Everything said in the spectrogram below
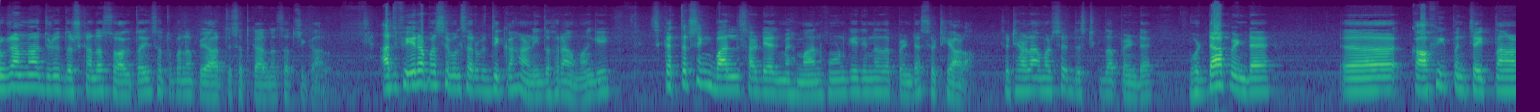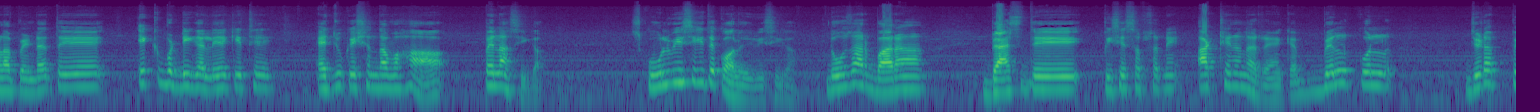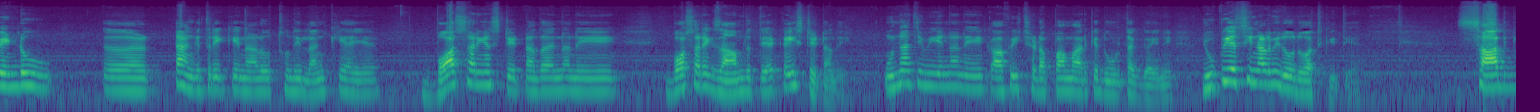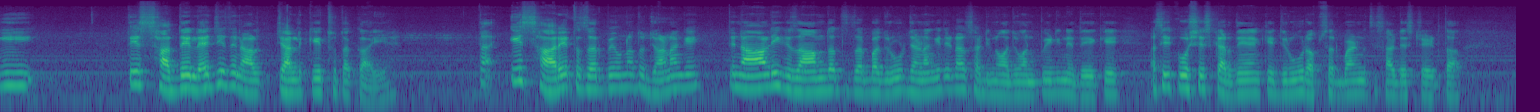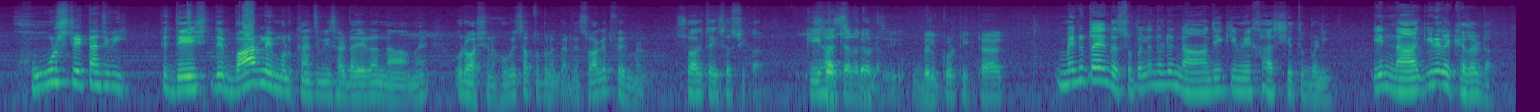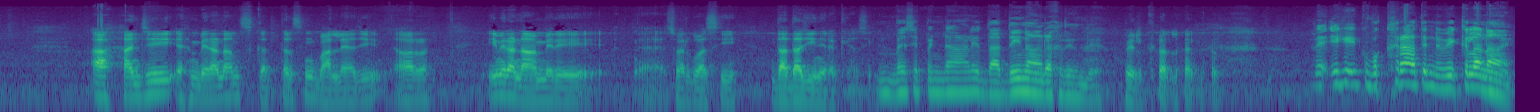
Programme ਨਾਲ ਜੁੜੇ ਦਰਸ਼ਕਾਂ ਦਾ ਸਵਾਗਤ ਹੈ ਜੀ। ਸਭ ਤੋਂ ਪਹਿਲਾਂ ਪਿਆਰ ਤੇ ਸਤਿਕਾਰ ਨਾਲ ਸਤਿ ਸ਼੍ਰੀ ਅਕਾਲ। ਅੱਜ ਫੇਰ ਆਪਾਂ ਸਿਵਲ ਸਰਵਿਸ ਦੀ ਕਹਾਣੀ ਦੁਹਰਾਵਾਂਗੇ। ਸਕੱਤਰ ਸਿੰਘ ਬੱਲ ਸਾਡੇ ਅੱਜ ਮਹਿਮਾਨ ਹੋਣਗੇ, ਜਿਨ੍ਹਾਂ ਦਾ ਪਿੰਡ ਹੈ ਸਠਿਆਲਾ। ਸਠਿਆਲਾ ਅੰਮ੍ਰਿਤਸਰ ਡਿਸਟ੍ਰਿਕਟ ਦਾ ਪਿੰਡ ਹੈ। ਵੱਡਾ ਪਿੰਡ ਹੈ। ਕਾਫੀ ਪੰਚਾਇਤਾਂ ਵਾਲਾ ਪਿੰਡ ਹੈ ਤੇ ਇੱਕ ਵੱਡੀ ਗੱਲ ਇਹ ਹੈ ਕਿ ਇੱਥੇ ਐਜੂਕੇਸ਼ਨ ਦਾ ਵਹਾਅ ਪਹਿਲਾਂ ਸੀਗਾ। ਸਕੂਲ ਵੀ ਸੀ ਤੇ ਕਾਲਜ ਵੀ ਸੀਗਾ। 2012 ਬੈਚ ਦੇ ਪੀਸੀਐਸ ਅਫਸਰ ਨੇ 8 ਇਹਨਾਂ ਦਾ ਰੈਂਕ ਹੈ। ਬਿਲਕੁਲ ਜਿਹੜਾ ਪਿੰਡੂ ਢੰਗ ਤਰੀਕੇ ਨਾਲ ਉੱਥੋਂ ਦੀ ਲੰਘ ਕੇ ਆਏ ਹੈ, ਬਹੁਤ ਸਾਰੀਆਂ ਸਟੇਟਾਂ ਦਾ ਇਹਨਾਂ ਨੇ ਬਹੁਤ ਸਾਰੇ ਐਗਜ਼ਾਮ ਦਿੱਤੇ ਆ ਕਈ ਸਟੇਟਾਂ ਦੇ। ਉਹਨਾਂ 'ਚ ਵੀ ਇਹਨਾਂ ਨੇ ਕਾਫੀ ਛੜੱਪਾ ਮਾਰ ਕੇ ਦੂਰ ਤੱਕ ਗਏ ਨੇ। ਯੂਪੀਐਸਸੀ ਨਾਲ ਵੀ ਦੋ ਦੋ ਹੱਥ ਕੀਤੇ ਆ ਸਾਦਗੀ ਤੇ ਸਾਦੇ ਲਹਿਜੇ ਦੇ ਨਾਲ ਚੱਲ ਕੇ ਇੱਥੋਂ ਤੱਕ ਆਏ ਹੈ। ਤਾਂ ਇਹ ਸਾਰੇ ਤਜਰਬੇ ਉਹਨਾਂ ਤੋਂ ਜਾਣਾਂਗੇ ਤੇ ਨਾਲ ਹੀ ਐਗਜ਼ਾਮ ਦਾ ਤਜਰਬਾ ਜ਼ਰੂਰ ਜਾਣਾਂਗੇ, ਜਿਹੜਾ ਸਾਡੀ ਨੌਜਵਾਨ ਪੀੜ੍ਹੀ ਨੇ ਦੇ ਕੇ ਅਸੀਂ ਕੋਸ਼ਿਸ਼ ਕਰਦੇ ਹਾਂ ਕਿ ਜ਼ਰੂਰ ਅਫਸਰ ਬਣਨ ਤੇ ਸਾਡੇ ਸਟੇਟ ਦਾ ਹੋਰ ਸਟੇਟਾਂ 'ਚ ਵੀ ਤੇ ਦੇਸ਼ ਦੇ ਬਾਹਰਲੇ ਮੁਲਕਾਂ 'ਚ ਵੀ ਸਾਡਾ ਜਿਹੜਾ ਨਾਮ ਹੈ ਉਹ ਰੌਸ਼ਨ ਹੋਵੇ। ਸਭ ਤੋਂ ਪਹਿਲਾਂ ਕਰਦੇ ਹਾਂ। ਸਵਾਗਤ ਫਿਰ ਮਿਲ ਸਵਾਗਤ ਹੈ ਜੀ, ਸਤਿ ਸ਼੍ਰੀ ਅਕਾਲ। ਕੀ ਹਾਲ ਚਾਲ ਹੈ ਤੁਹਾਡਾ? ਜੀ। ਬਿਲਕੁਲ ਠੀਕ ਠਾਕ। ਮੈਨੂੰ ਤਾਂ ਇਹ ਦੱਸੋ ਪਹਿਲਾਂ ਤੁਹਾਡੇ ਨਾਂ ਦੀ ਕਿਵੇਂ ਖਾਸੀਅਤ ਬਣੀ? ਇਹ ਨਾਂ ਕਿਹਨੇ ਰੱਖਿਆ ਤੁਹਾਡਾ? ਆ ਹਾਂਜੀ ਮੇਰਾ ਨਾਮ ਸਕੱਤਰ ਸਿੰਘ ਬਾਲ ਹੈ ਜੀ ਔਰ ਇਹ ਮੇਰਾ ਨਾਮ ਮੇਰੇ ਸਵਰਗਵਾਸੀ ਦਾਦਾ ਜੀ ਨੇ ਰੱਖਿਆ ਸੀ। ਵੈਸੇ ਪਿੰਡਾਂ ਵਾਲੇ ਦਾਦੇ ਹੀ ਨਾਂ ਰੱਖਦੇ ਹੁੰਦੇ ਆ। ਬਿਲਕੁਲ ਤੇ ਇੱਕ ਇੱਕ ਵੱਖਰਾ ਤੇ ਨਵੇਕਲਾ ਨਾਂ ਹੈ।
